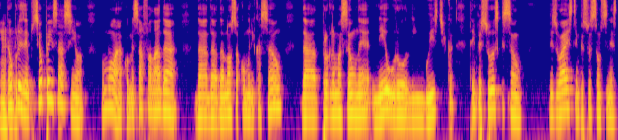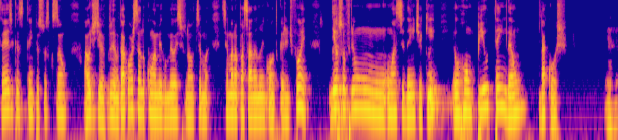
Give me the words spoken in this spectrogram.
Então, Uhum. por exemplo, se eu pensar assim, ó, vamos lá, começar a falar da, da, da, da nossa comunicação, da programação né, neurolinguística, tem pessoas que são visuais, tem pessoas que são sinestésicas, tem pessoas que são auditivas. Por exemplo, eu estava conversando com um amigo meu esse final de semana, semana passada no encontro que a gente foi, e eu sofri um, um acidente aqui, eu rompi o tendão da coxa. Uhum.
